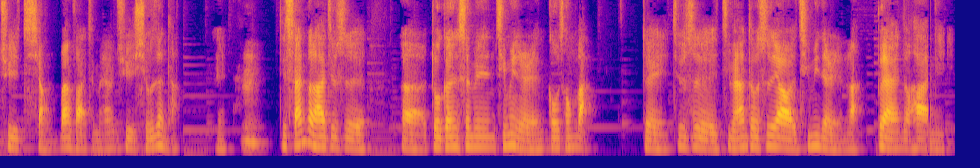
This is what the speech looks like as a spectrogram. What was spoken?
去想办法怎么样去修正它，对，嗯，第三个呢就是呃多跟身边亲密的人沟通吧，对，就是基本上都是要亲密的人了，不然的话你。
